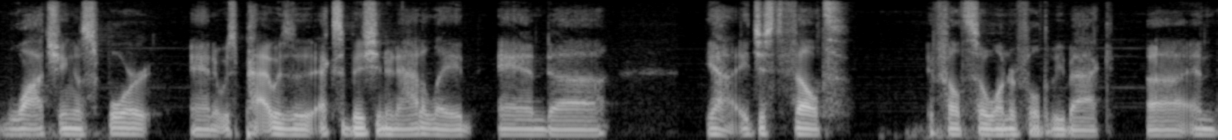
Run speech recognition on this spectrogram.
watching a sport, and it was it was an exhibition in Adelaide, and uh, yeah, it just felt it felt so wonderful to be back. Uh, and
